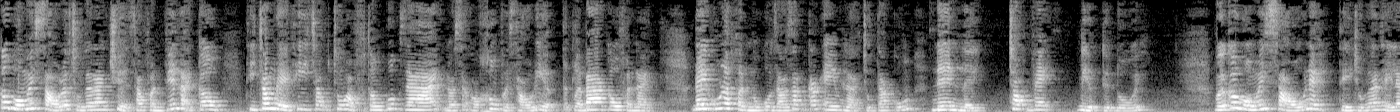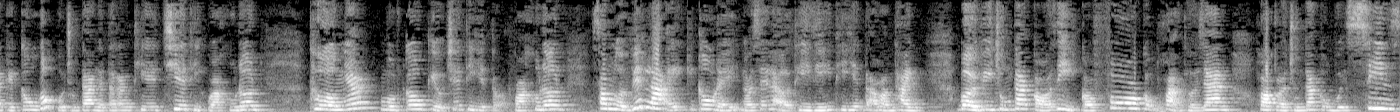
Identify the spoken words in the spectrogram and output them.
Câu 46 là chúng ta đang chuyển sang phần viết lại câu Thì trong đề thi trong Trung học phổ thông quốc gia ấy Nó sẽ có 0,6 điểm Tức là ba câu phần này Đây cũng là phần mà cô giáo dặn các em là chúng ta cũng nên lấy trọn vẹn điểm tuyệt đối. Với câu 46 này thì chúng ta thấy là cái câu gốc của chúng ta người ta đang chia, chia thì quá khứ đơn. Thường nhá một câu kiểu chia thì hiện tại quá khứ đơn xong rồi viết lại cái câu đấy nó sẽ là ở thì gì? Thì hiện tại hoàn thành. Bởi vì chúng ta có gì? Có for cộng khoảng thời gian hoặc là chúng ta cộng với since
